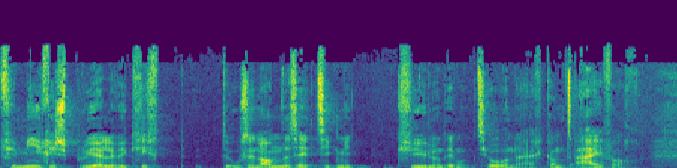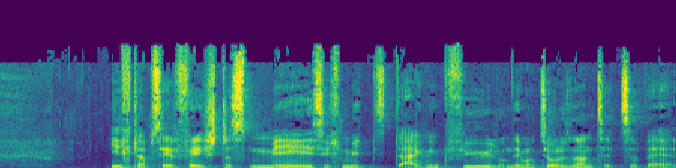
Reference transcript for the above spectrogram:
für mich ist Brüllen wirklich die Auseinandersetzung mit Gefühlen und Emotionen eigentlich ganz einfach. Ich glaube sehr fest, dass mehr sich mit den eigenen Gefühlen und Emotionen auseinandersetzen wäre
